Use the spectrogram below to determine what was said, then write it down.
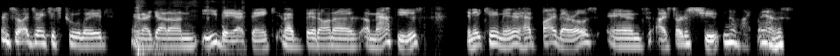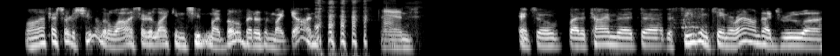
And so I drank his Kool Aid, and I got on eBay, I think, and I bid on a, a Mathews, And it came in, it had five arrows, and I started shooting. I'm like, man, this well, after I started shooting a little while, I started liking shooting my bow better than my gun. and and so by the time that uh, the season came around, I drew uh,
